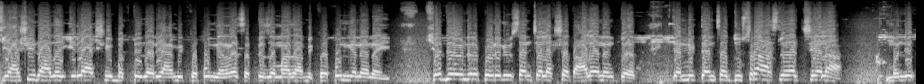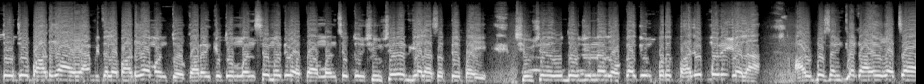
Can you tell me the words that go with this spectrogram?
की अशी दादागिरी अशी बक्तेदारी आम्ही खपून घेणार नाही, सत्तेचा समाज आम्ही खपून घेणार नाही. हे देवेंद्र फडणवीसांच्या लक्षात आल्यानंतर त्यांनी त्यांचा दुसरा असलेला चेला म्हणजे तो जो बाडगा आहे आम्ही त्याला बाडगा म्हणतो. कारण की तो मनसेमध्ये होता. मनसेतून शिवसेनेत गेला सत्तेपायी शिवसेनेत उद्धवजींना धोका देऊन परत भाजपमध्ये गेला. अल्पसंख्याक आयोगाचा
